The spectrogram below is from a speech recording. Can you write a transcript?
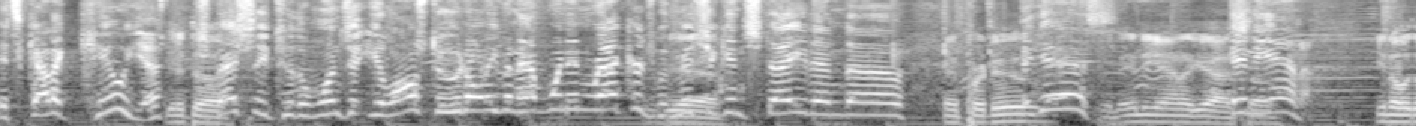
It's got to kill you, especially to the ones that you lost to who don't even have winning records with Yeah. Michigan State and uh, and Purdue, Yes. and Indiana, yeah, so- Indiana. you know,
